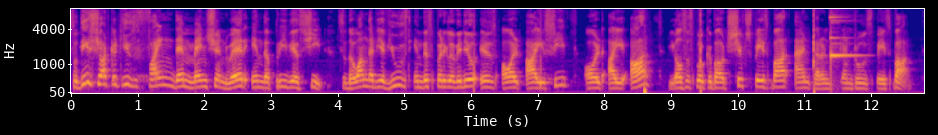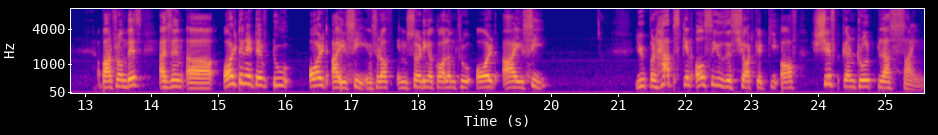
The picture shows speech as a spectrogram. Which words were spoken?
So these shortcut keys find them mentioned where in the previous sheet. So the one that we have used in this particular video is Alt IC, Alt IR. We also spoke about Shift space bar and current Control space bar. Apart from this, as an uh, alternative to Alt IC instead of inserting a column through Alt IC, you perhaps can also use this shortcut key of Shift Control plus sign.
